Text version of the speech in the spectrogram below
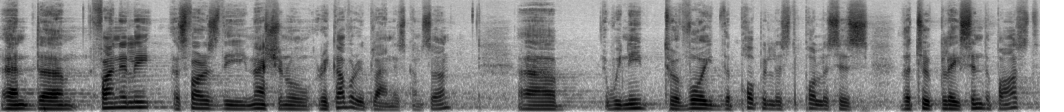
And um, finally, as far as the national recovery plan is concerned, uh, we need to avoid the populist policies that took place in the past,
